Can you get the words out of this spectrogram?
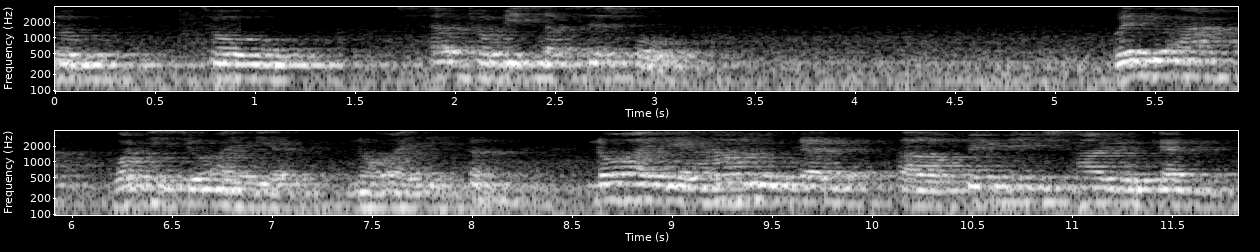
to, to, to be successful. When you ask, what is your idea? No idea. no idea how you can uh, finish, how you can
